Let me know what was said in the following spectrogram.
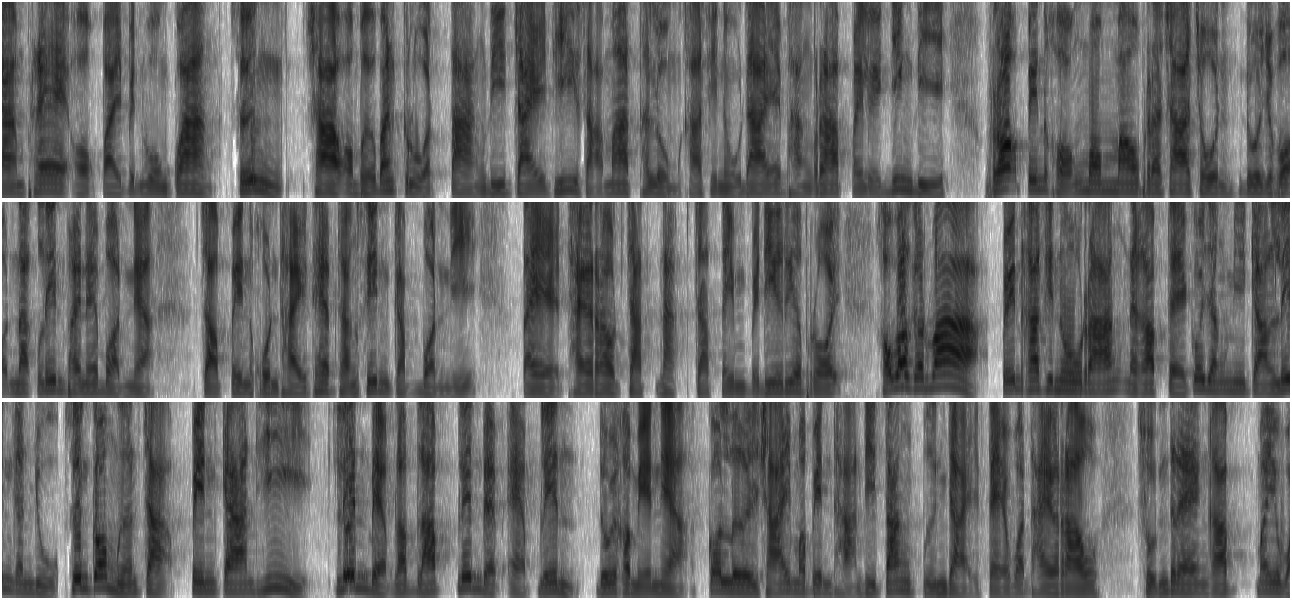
การแพร่ออกไปเป็นวงกว้าง ซึ่งชาวอำเภอบ้านกรวดต่างดีใจที่สามารถถล่มคาสิโนได้ให้พังราบไปเลยยิ่งดี เพราะเป็นของมอมเมาประชาชน โดยเฉพาะนักเล่นภายในบ่อนเนี่ยจะเป็นคนไทยแทบทั้งสิ้นกับบ่อนนี้แต่ไทยเราจัดหนักจัดเต็มไปที่เรียบร้อย เขาว่ากันว่าเป็นคาสิโนร้างนะครับ แต่ก็ยังมีการเล่นกันอยู่ ซึ่งก็เหมือนจะเป็นการที่ เล่นแบบลับๆ เล่นแบบแอบเล่น โดยเขมรเนี่ยก็เลยใช้มาเป็นฐานที่ตั้งปืนใหญ่ แต่ว่าไทยเราฉุนแรงครับ ไม่ไหว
